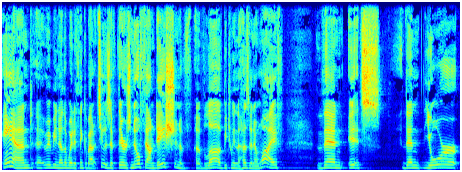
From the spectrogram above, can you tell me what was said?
And uh, maybe another way to think about it too is if there's no foundation of, of love between the husband and wife, then it's then your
